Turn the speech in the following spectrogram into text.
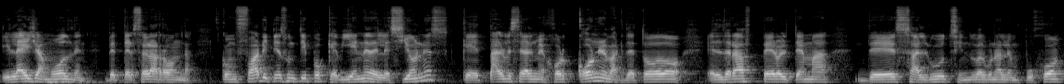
y Elijah Molden de tercera ronda. Con Farley tienes un tipo que viene de lesiones, que tal vez sea el mejor cornerback de todo el draft, pero el tema de salud sin duda alguna lo empujó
